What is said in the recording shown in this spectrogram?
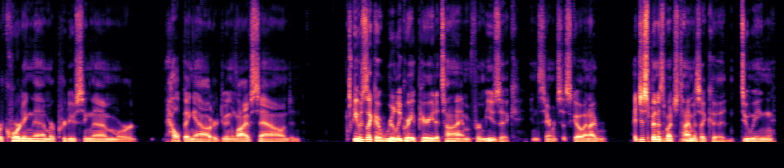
recording them or producing them or helping out or doing live sound and it was like a really great period of time for music in San Francisco. And I, I just spent as much time as I could doing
